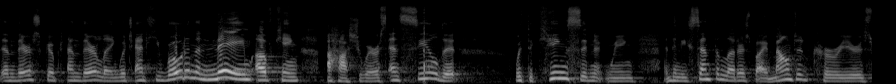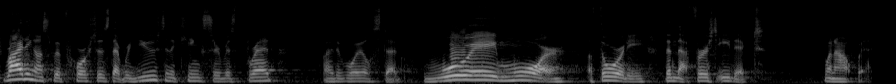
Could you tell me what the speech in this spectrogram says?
in their script and their language. And he wrote in the name of King Ahasuerus and sealed it with the king's signet ring. And then he sent the letters by mounted couriers riding on swift horses that were used in the king's service, bred by the royal stud. Way more authority than that first edict went out with.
